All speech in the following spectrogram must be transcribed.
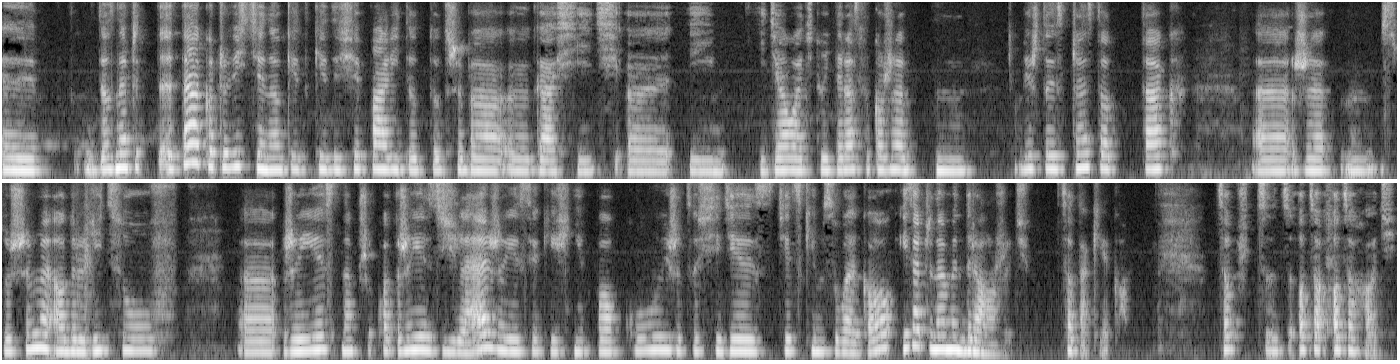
Y, to znaczy, tak, oczywiście, no, kiedy, kiedy się pali, to, to trzeba y, gasić i, i działać tu i teraz, tylko że mm, wiesz, to jest często tak, E, że mm, słyszymy od rodziców, e, że jest na przykład, że jest źle, że jest jakiś niepokój, że coś się dzieje z dzieckiem złego i zaczynamy drążyć. Co takiego? Co, o, co, o co chodzi?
